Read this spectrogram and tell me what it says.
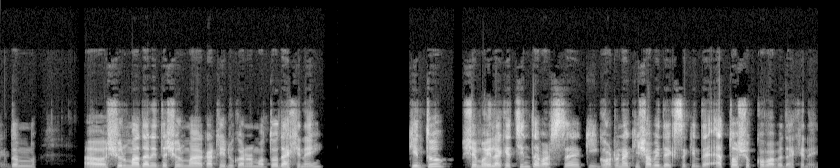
একদম আ সুরমাদানিতে সুরমা কাঠি ঢুকানোর মতো দেখে নাই। কিন্তু সে মহিলাকে চিনতে পারছে। কি ঘটনা কি সবই দেখছে কিন্তু এত সূক্ষ্মভাবে দেখে নাই।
